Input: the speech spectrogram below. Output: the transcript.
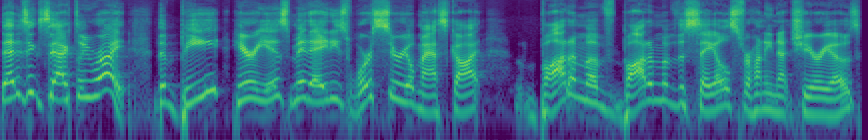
that is exactly right. The bee here he is, mid 80s, worst cereal mascot, bottom of bottom of the sales for Honey Nut Cheerios.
